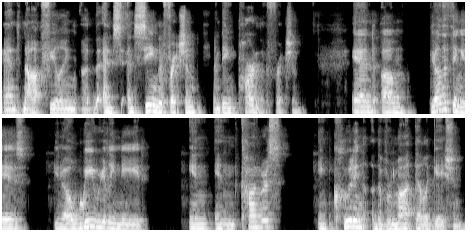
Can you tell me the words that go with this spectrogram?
and not feeling uh, and, and seeing the friction and being part of the friction. And um, the other thing is, you know, we really need in in Congress, including the Vermont delegation,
